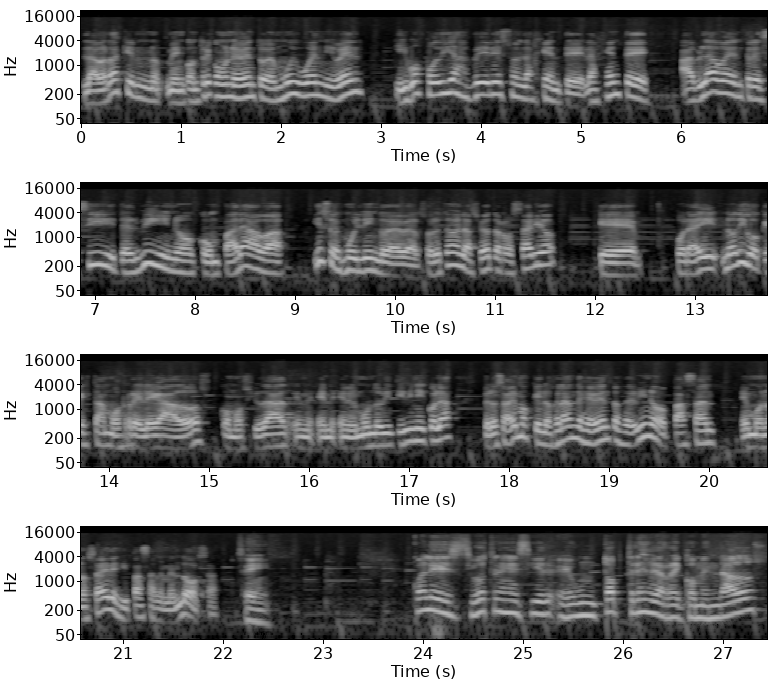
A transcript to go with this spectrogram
la verdad es que me encontré con un evento de muy buen nivel y vos podías ver eso en la gente. La gente hablaba entre sí del vino, comparaba, y eso es muy lindo de ver, sobre todo en la ciudad de Rosario, que por ahí, no digo que estamos relegados como ciudad en, el mundo vitivinícola, pero sabemos que los grandes eventos de vino pasan en Buenos Aires y pasan en Mendoza. Sí. ¿Cuál es, si vos tenés que decir, eh, un top 3 de recomendados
